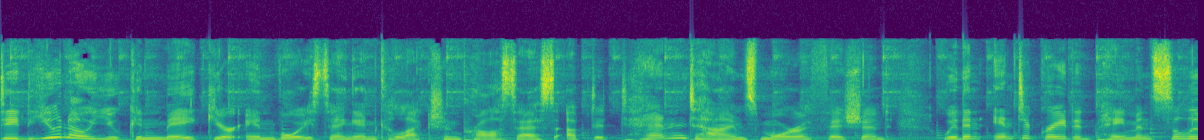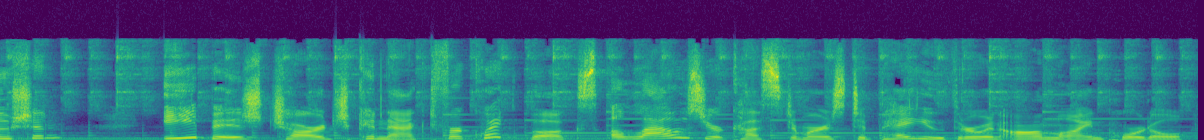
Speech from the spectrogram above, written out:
Did you know you can make your invoicing and collection process up to 10 times more efficient with an integrated payment solution? EBizCharge Connect for QuickBooks allows your customers to pay you through an online portal,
